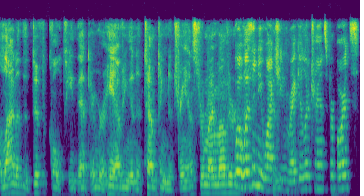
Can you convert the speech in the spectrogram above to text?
a lot of the difficulty that they were having in attempting to transfer my mother. Well, wasn't he watching regular transfer boards?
